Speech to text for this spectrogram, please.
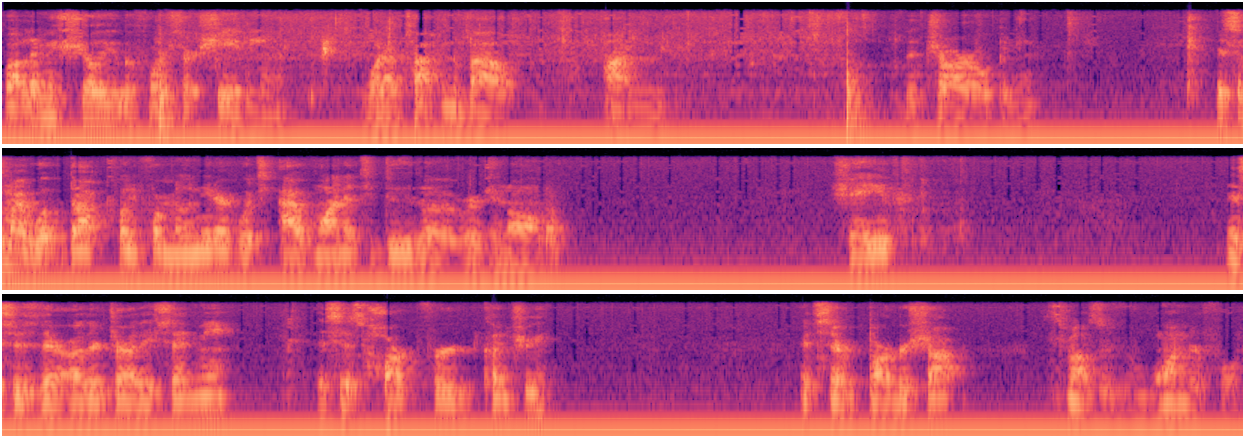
Well, let me show you before I start shaving what I'm talking about on the jar opening. This is my Whip Dog 24 millimeter, which I wanted to do the original shave. This is their other jar they sent me. This is Hartford County. It's their barbershop. It smells wonderful.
